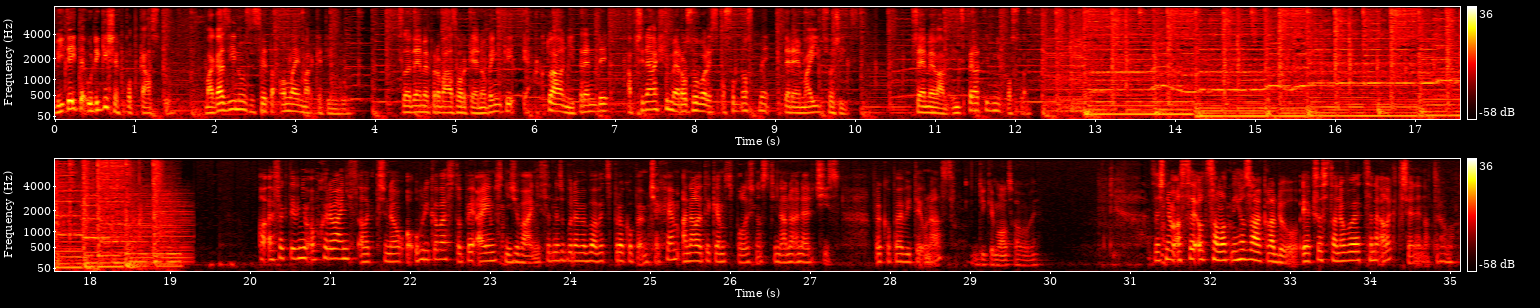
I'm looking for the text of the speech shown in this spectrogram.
Vítejte u DigiShef podcastu, magazínu ze světa online marketingu. Sledujeme pro vás horké novinky i aktuální trendy a přinášíme rozhovory s osobnostmi, které mají co říct. Přejeme vám inspirativní poslech. O efektivním obchodování s elektřinou, o uhlíkové stopy a jejím snižování se dnes budeme bavit s Prokopem Čechem, analytikem společnosti Nano Energies. Prokope, vítej u nás. Díky moc, ahoj. Začneme asi od samotného základu. Jak se stanovuje cena elektřiny na trhu?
